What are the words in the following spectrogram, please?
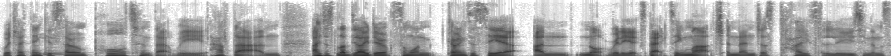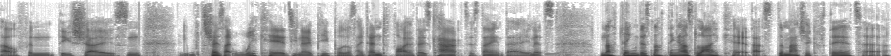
which I think mm-hmm. is so important that we have that. And I just love the idea of someone going to see it and not really expecting much, and then just totally losing themselves in these shows and shows like Wicked. You know, people just identify with those characters, don't they? And it's mm-hmm. nothing. There's nothing else like it. That's the magic of theatre.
